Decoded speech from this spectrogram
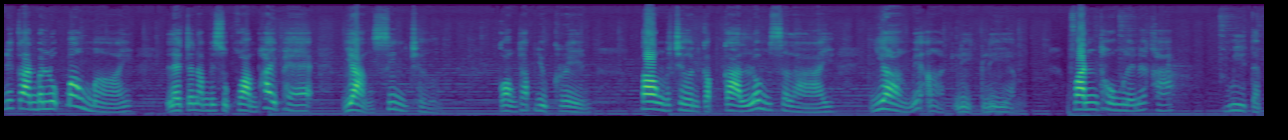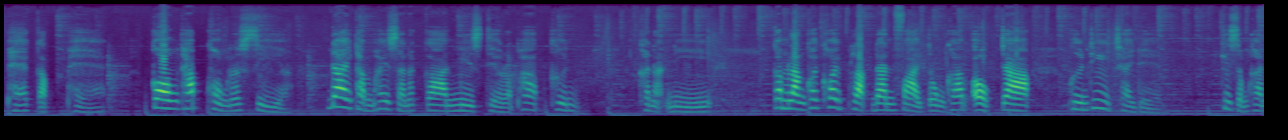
ในการบรรลุเป้าหมาย และจะนำไปสู่ความพ่ายแพ้อย่างสิ้นเชิง กองทัพยูเครน ต้องเผชิญกับการล่มสลายอย่างไม่อาจหลีกเลี่ยง ฟันธงเลยนะคะ มีแต่แพ้กับแพ้ กองทัพของรัสเซียได้ทำให้สถานการณ์มีเสถียรภาพขึ้น ขณะนี้กำลังค่อยๆ ผลักดันฝ่ายตรงข้ามออกจากพื้นที่ชายแดน ที่สำคัญ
